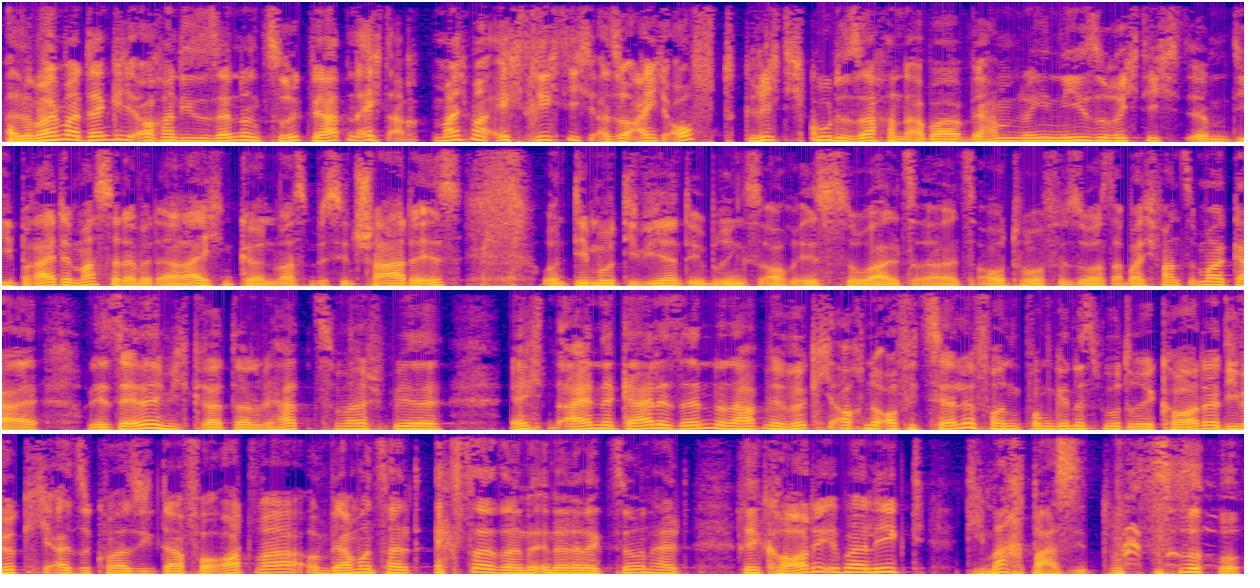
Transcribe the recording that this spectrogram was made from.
also manchmal denke ich auch an diese Sendung zurück. Wir hatten echt manchmal echt richtig, also eigentlich oft richtig gute Sachen, aber wir haben nie, nie so richtig ähm, die breite Masse damit erreichen können, was ein bisschen schade ist und demotivierend übrigens auch ist so als als Autor für sowas. Aber ich fand's immer geil. Und jetzt erinnere ich mich gerade dran. Wir hatten zum Beispiel echt eine geile Sendung. Da hatten wir wirklich auch eine offizielle von vom Guinness World Recorder, die wirklich also quasi da vor Ort war. Und wir haben uns halt extra dann in der Redaktion halt Rekorde überlegt, die machbar sind. Weißt du, so.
